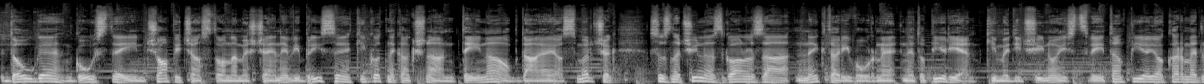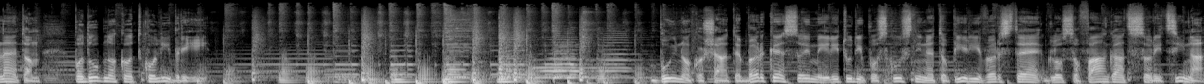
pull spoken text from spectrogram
Dolge, goste in čopičasto nameščene vibrise, ki kot nekakšna antena obdajajo smrček, so značilne zgolj za nektarivorne netopirje, ki medičino iz cveta pijejo kar med letom podobno kot kolibriji. Bujno košate brke so imeli tudi poskusni netopiri vrste Glosophaga soricina,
